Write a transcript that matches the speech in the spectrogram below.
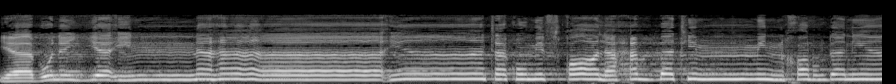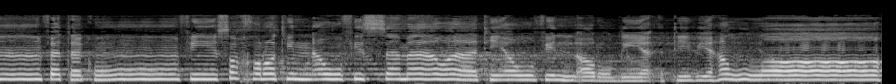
يا بني إنها إن تك مثقال حبة من خردل فتكن في صخرة أو في السماوات أو في الأرض يات بها الله.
